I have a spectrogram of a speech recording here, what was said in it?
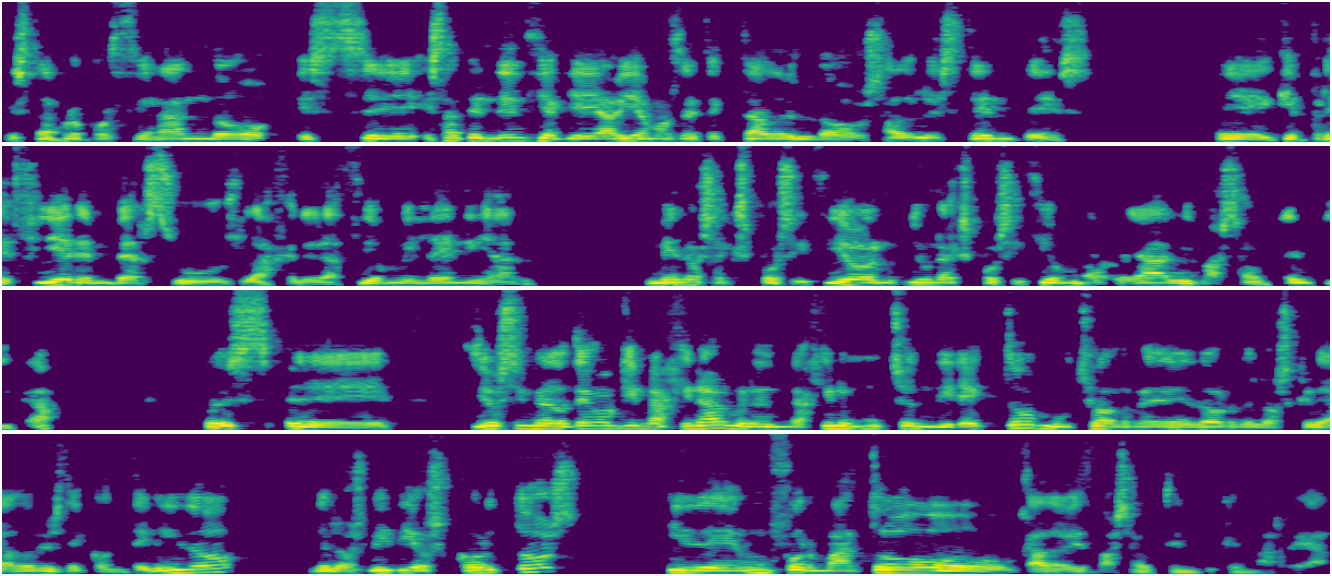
está proporcionando esa tendencia que ya habíamos detectado en los adolescentes eh, que prefieren versus la generación millennial menos exposición y una exposición más real y más auténtica. Pues eh, yo si me lo tengo que imaginar, me lo imagino mucho en directo, mucho alrededor de los creadores de contenido, de los vídeos cortos y de un formato cada vez más auténtico y más real.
